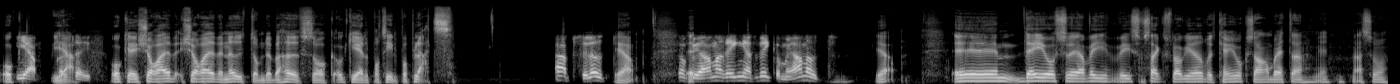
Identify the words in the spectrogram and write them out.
Och, ja, precis. Ja. Och kör, kör även ut om det behövs och, och hjälper till på plats? Absolut. Ja. De får gärna ringa så vi kommer gärna ut. Ja. Det är också, ja, vi, vi som säkerhetsbolag i övrigt kan ju också arbeta, alltså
